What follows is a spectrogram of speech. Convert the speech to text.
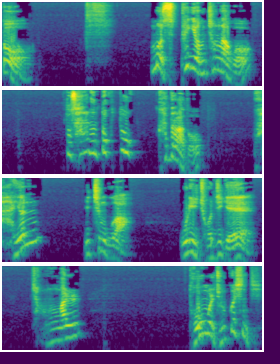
또 뭐 스펙이 엄청나고 또 사람은 똑똑하더라도 과연 이 친구가 우리 조직에 정말 도움을 줄 것인지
